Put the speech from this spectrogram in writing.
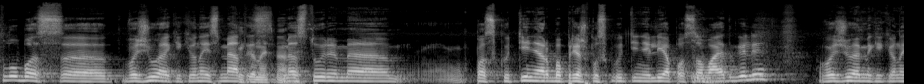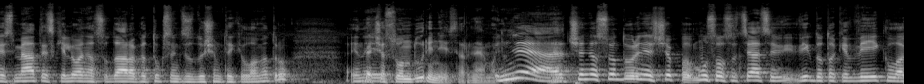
klubas e, važiuoja kiekvienais metais. kiekvienais metais. Mes turime paskutinį arba prieš paskutinį Liepos savaitgalį. Važiuojame kiekvienais metais, kelionė sudaro apie 1200 km. Jinai... Bet čia su endūriniais, ar ne? Matot? Ne, čia ne su endūriniais, čia mūsų asociacija vykdo tokią veiklą,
